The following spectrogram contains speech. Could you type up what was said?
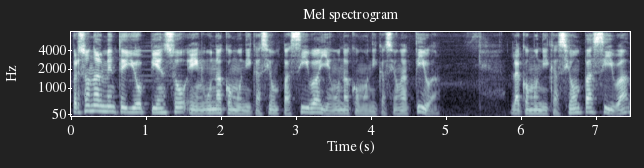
Personalmente yo pienso en una comunicación pasiva y en una comunicación activa. La comunicación pasiva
